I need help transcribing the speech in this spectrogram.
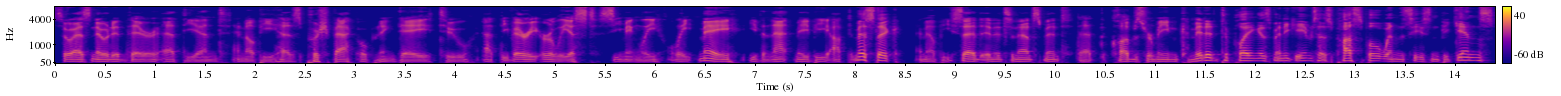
So as noted there at the end, MLB has pushed back opening day to, at the very earliest, seemingly late May. Even that may be optimistic. MLB said in its announcement that the clubs remain committed to playing as many games as possible when the season begins.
